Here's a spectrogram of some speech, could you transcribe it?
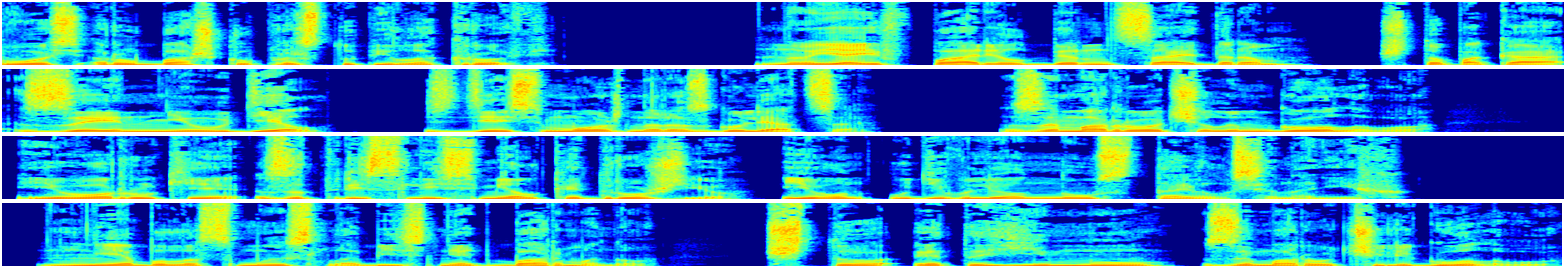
Сквозь рубашку проступила кровь. Но я и впарил Бернсайдером, что пока Зейн не удел, здесь можно разгуляться. Заморочил им голову. Его руки затряслись мелкой дрожью, и он удивленно уставился на них. Не было смысла объяснять бармену, что это ему заморочили голову.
